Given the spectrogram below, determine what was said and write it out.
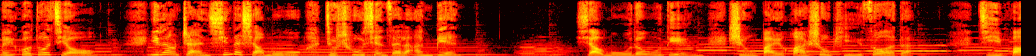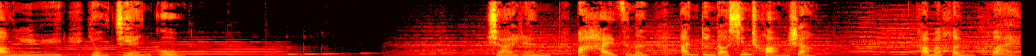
没过多久，一辆崭新的小木屋就出现在了岸边。小木屋的屋顶是用白桦树皮做的，既防雨又坚固。小矮人把孩子们安顿到新床上，他们很快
